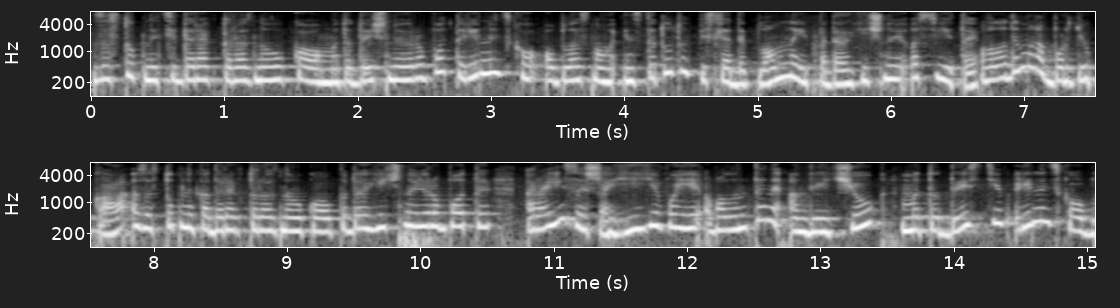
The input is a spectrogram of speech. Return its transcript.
заступниці директора з науково-методичної роботи Рівненського обласного інституту післядипломної педагогічної освіти, Володимира Бордюка, заступника директора з науково-педагогічної роботи, Раїси Шагієвої, Валентини Андрійчук, методистів Рівненського обласного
